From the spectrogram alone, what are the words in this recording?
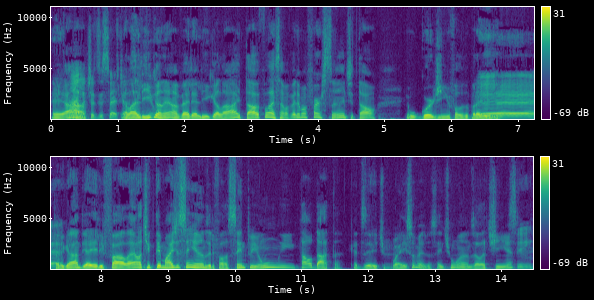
é, Ah, ah, ela tinha 17. ela era liga, 61. né? A velha liga lá e tal, e fala, ah, essa velha é uma farsante e tal. O gordinho falando pra ele. É. Tá ligado? E aí ele fala, ela tinha que ter mais de 100 anos. Ele fala 101 em tal data. Quer dizer, tipo, é isso mesmo, 101 anos ela tinha. Sim.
